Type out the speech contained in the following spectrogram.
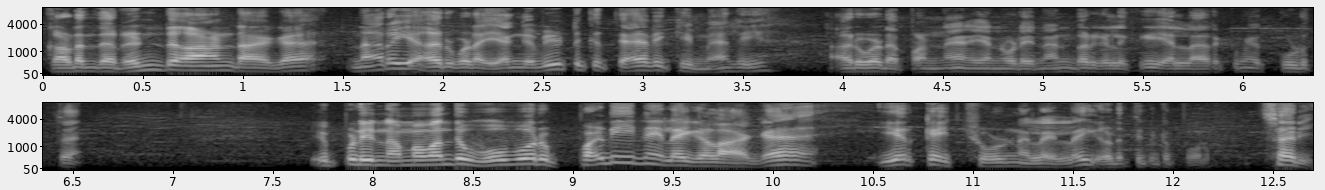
கடந்த ரெண்டு ஆண்டாக நிறைய அறுவடை எங்கள் வீட்டுக்கு தேவைக்கு மேலேயே அறுவடை பண்ணேன் என்னுடைய நண்பர்களுக்கு எல்லாருக்குமே கொடுத்தேன். இப்படி நம்ம வந்து ஒவ்வொரு படிநிலைகளாக இயற்கை சூழ்நிலையில் எடுத்துக்கிட்டு போகிறோம் சரி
